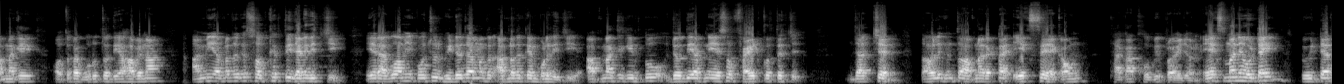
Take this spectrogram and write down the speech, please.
আপনাকে অতটা গুরুত্ব দেওয়া হবে না। আমি আপনাদেরকে সব ক্ষেত্রেই জানিয়ে দিচ্ছি। এর আগেও আমি প্রচুর ভিডিওতে আমাদের আপনাদেরকে আমি বলে দিচ্ছি, আপনাকে কিন্তু যদি আপনি এসব ফাইট করতে যাচ্ছেন, তাহলে কিন্তু আপনার একটা এক্সে অ্যাকাউন্ট থাকা খুবই প্রয়োজন। এক্স মানে ওইটাই টুইটার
